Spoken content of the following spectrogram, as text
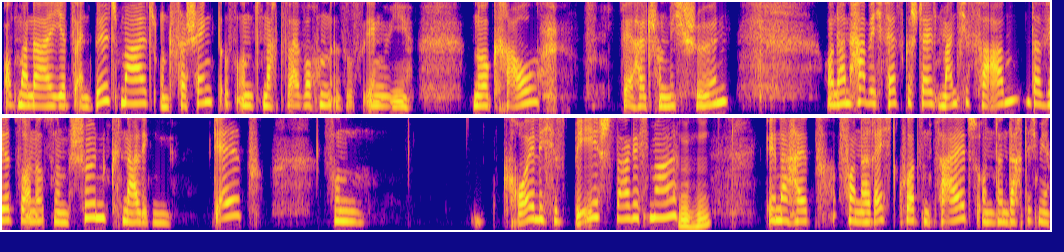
ob man da jetzt ein Bild malt und verschenkt es und nach zwei Wochen ist es irgendwie nur grau, wäre halt schon nicht schön. Und dann habe ich festgestellt, manche Farben, da wird so aus einem schönen knalligen Gelb, so ein gräuliches Beige, sage ich mal, mhm. innerhalb von einer recht kurzen Zeit. Und dann dachte ich mir,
